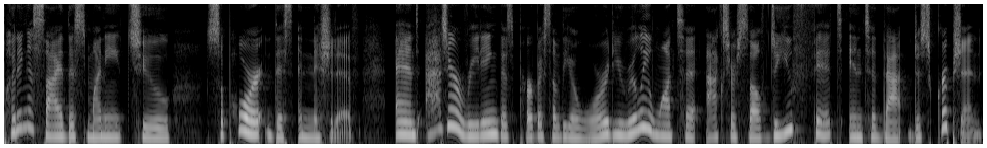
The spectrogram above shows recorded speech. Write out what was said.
putting aside this money to support this initiative? And as you're reading this purpose of the award, you really want to ask yourself do you fit into that description?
